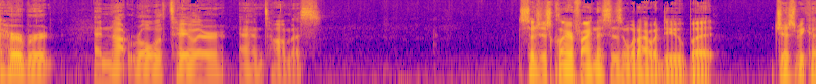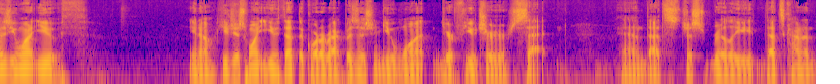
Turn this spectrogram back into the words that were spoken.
Herbert and not roll with Taylor and Thomas? So just clarifying, this isn't what I would do, but just because you want youth, you know, you just want youth at the quarterback position. You want your future set, and that's just really that's kind of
